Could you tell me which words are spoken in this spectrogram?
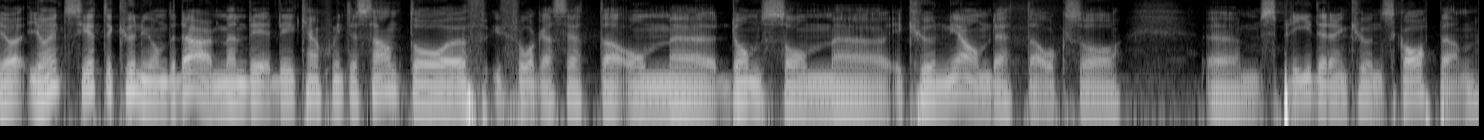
Jag, jag är inte så jättekunnig om det där, men det, det är kanske intressant att ifrågasätta om eh, de som eh, är kunniga om detta också eh, sprider den kunskapen.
